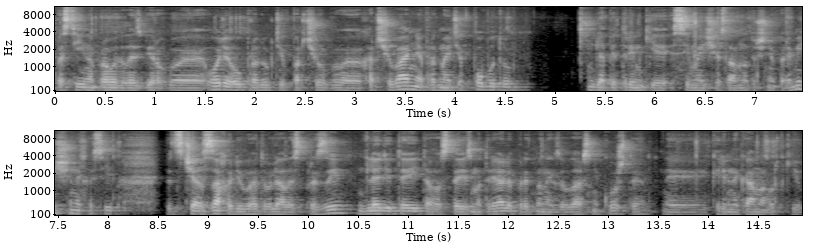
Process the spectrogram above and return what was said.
постійно проводили збір е, одягу, продуктів е, харчування, предметів побуту для підтримки сімей числа внутрішньопереміщених осіб. Під час заходів виготовлялись призи для дітей та гостей з матеріалів, придбаних за власні кошти е, керівниками гуртків.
